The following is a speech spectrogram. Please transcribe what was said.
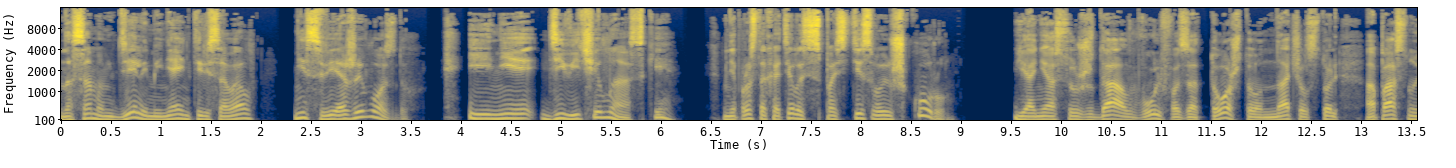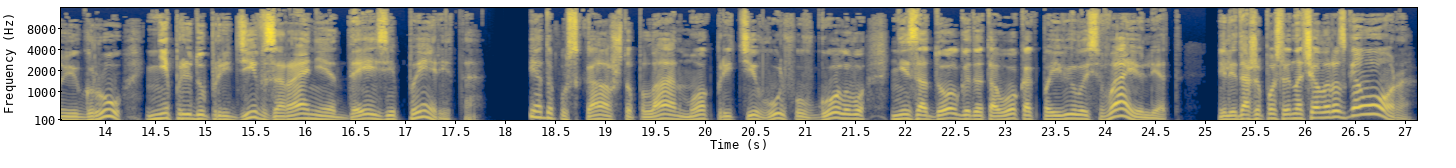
На самом деле меня интересовал не свежий воздух и не девичьи ласки. Мне просто хотелось спасти свою шкуру. Я не осуждал Вульфа за то, что он начал столь опасную игру, не предупредив заранее Дейзи Перрита. Я допускал, что план мог прийти Вульфу в голову незадолго до того, как появилась Вайолет, или даже после начала разговора.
